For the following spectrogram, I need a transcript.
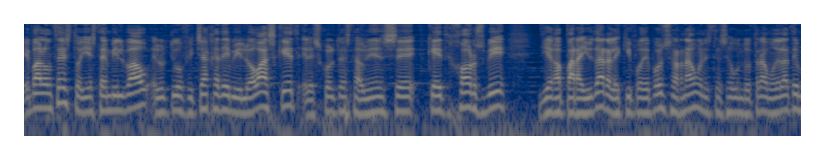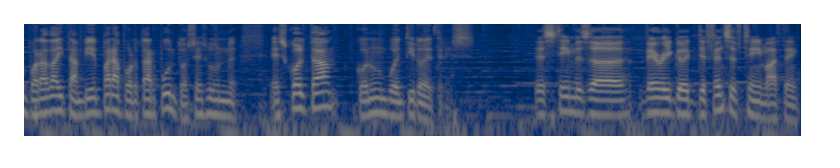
En baloncesto y está en Bilbao el último fichaje de Bilbao Basket, el escolta estadounidense Kate Horsby llega para ayudar al equipo de Ponsarnau en este segundo tramo de la temporada y también para aportar puntos. Es un escolta con un buen tiro de tres. This team is a very good defensive team, I think.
